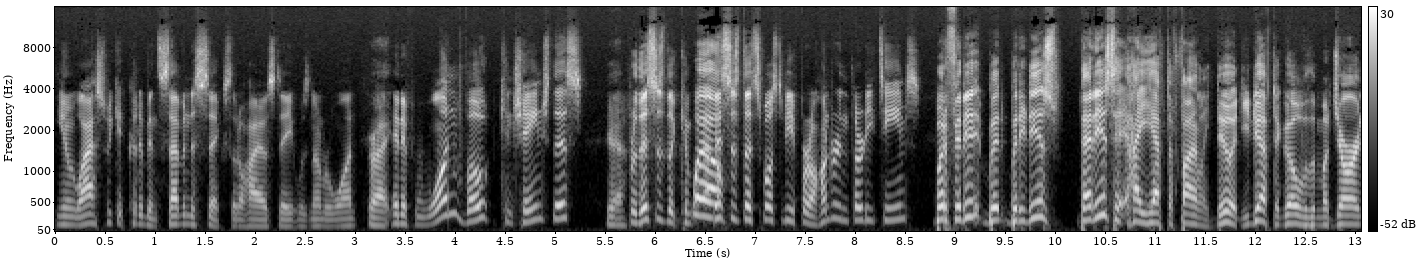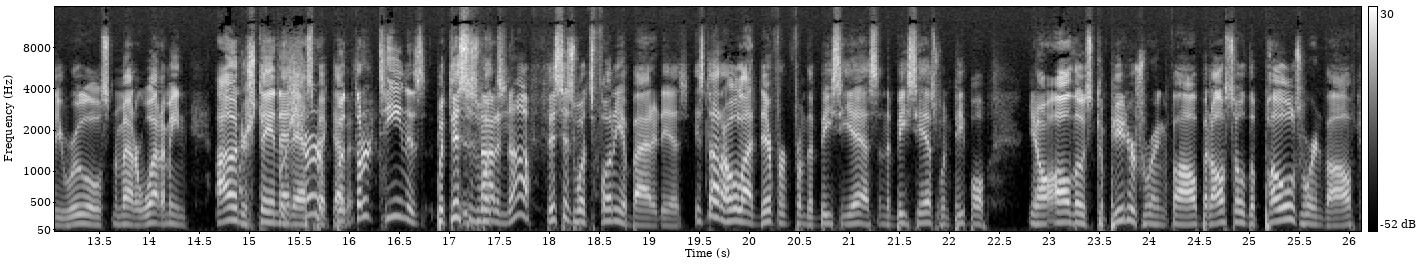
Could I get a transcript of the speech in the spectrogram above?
you know, last week it could have been seven to six that Ohio State was number one. Right. And if one vote can change this, Yeah. For this is the Well- this is the, supposed to be for 130 teams. But if it is, but but it is that is how you have to finally do it. You do have to go with the majority rules, no matter what. I mean, I understand For that sure, aspect of but it. 13 is But this is, is, not enough. This is what's funny about it is it's not a whole lot different from the BCS and the BCS when people, you know, all those computers were involved, but also the polls were involved.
